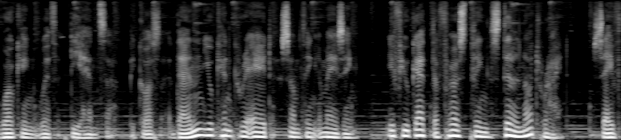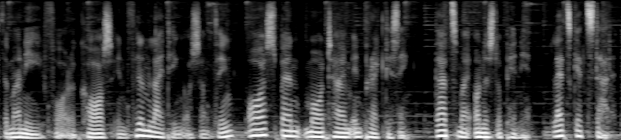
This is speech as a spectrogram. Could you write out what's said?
working with Dehancer, because then you can create something amazing. If you get the first thing still not right, save the money for a course in film lighting or something, or spend more time in practicing. That's my honest opinion. Let's get started.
